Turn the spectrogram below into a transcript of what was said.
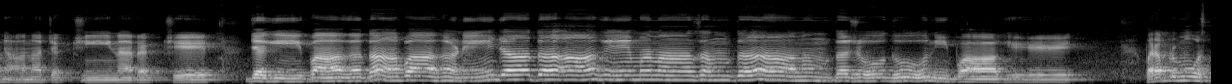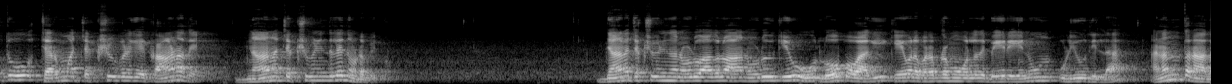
ಜ್ಞಾನಚಕ್ಷೀನ ರಕ್ಷೆ ಜಗೀಪಾಗತ ಪಾಹಣೆ ಜಾತ ಆಗೆ ಮನ ಸಂತ ಅನಂತ ಶೋಧು ನಿಪಾಹೆ ಪರಬ್ರಹ್ಮ ವಸ್ತು ಚರ್ಮ ಚಕ್ಷುಗಳಿಗೆ ಕಾಣದೆ ಜ್ಞಾನಚಕ್ಷುವಿನಿಂದಲೇ ನೋಡಬೇಕು. ಜ್ಞಾನಚಕ್ಷುವಿನಿಂದ ನೋಡುವಾಗಲೂ ಆ ನೋಡುವಿಕೆಯು ಲೋಪವಾಗಿ ಕೇವಲ ಪರಬ್ರಹ್ಮವಲ್ಲದೆ ಬೇರೆ ಏನೂ ಉಳಿಯುವುದಿಲ್ಲ. ಅನಂತನಾದ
